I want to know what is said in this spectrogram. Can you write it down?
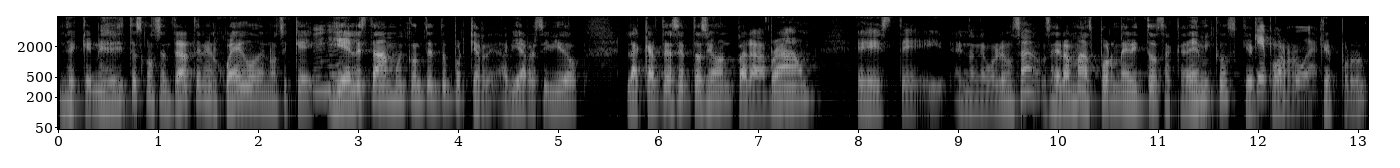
de que necesitas concentrarte en el juego, de no sé qué. Y él estaba muy contento porque había recibido la carta de aceptación para Brown este, en donde volvemos a, o sea, era más por méritos académicos que, por, que por...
